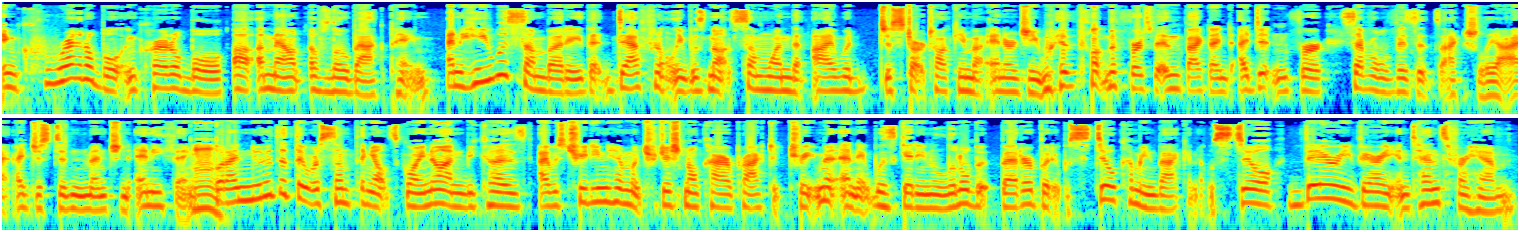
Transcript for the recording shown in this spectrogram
incredible, incredible uh, amount of low back pain. And he was somebody that definitely was not someone that I would just start talking about energy with on the first. In fact, I, I didn't for several visits, actually. I, I just didn't mention anything. Mm. But I knew that there was something else going on because I was treating him with traditional chiropractic treatment and it was getting a little bit better, but it was still coming back and it was still very, very intense for him.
